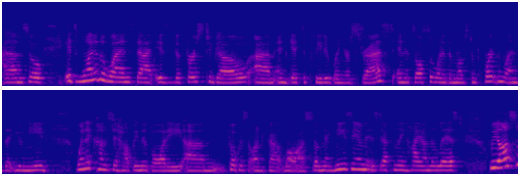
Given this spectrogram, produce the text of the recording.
Um, so it's one of the ones that is the first to go um, and get depleted when you're stressed, and it's also one of the most important ones that you need when it comes to helping the body um, focus on fat loss. So magnesium is definitely high on the list. We also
